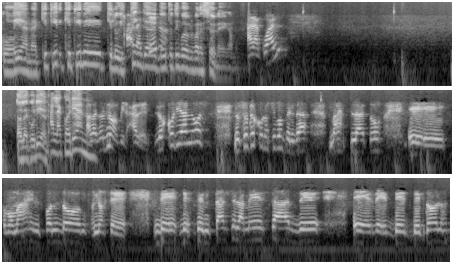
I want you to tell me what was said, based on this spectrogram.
coreana? ¿Qué tiene, qué tiene que lo distinga de otro tipo de preparaciones, digamos? ¿A la cual? A la coreana. A la A coreana. la- no, mira, a ver, los coreanos, nosotros conocemos, ¿verdad? Más platos, eh, como más en el fondo, no sé, de, de sentarse a la mesa, de, eh, de, de, de todos los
